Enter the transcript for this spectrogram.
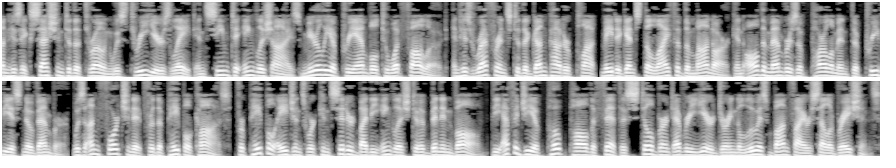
on his accession to the throne was three years late and seemed to English eyes merely a preamble to what followed, and his reference to the gunpowder plot, made against the life of the monarch and all the members of parliament the previous November, was unfortunate for the papal cause, for papal agents were considered by the English to have been involved the effigy of Pope Paul V is still burnt every year during the Lewes bonfire celebrations.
